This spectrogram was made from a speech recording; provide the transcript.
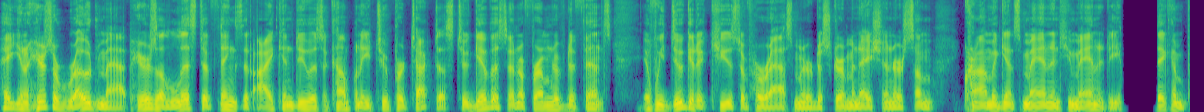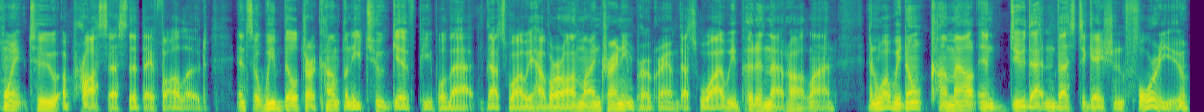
hey, you know, here's a roadmap. Here's a list of things that I can do as a company to protect us, to give us an affirmative defense if we do get accused of harassment or discrimination or some crime against man and humanity. They can point to a process that they followed. And so we built our company to give people that. That's why we have our online training program. That's why we put in that hotline. And while we don't come out and do that investigation for you,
